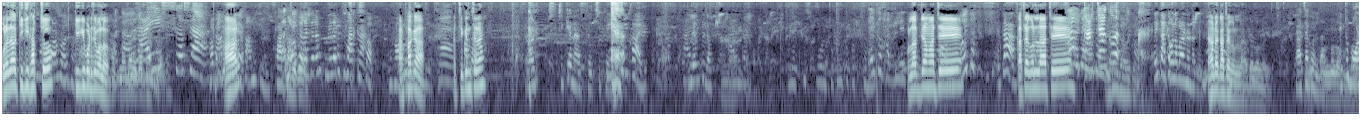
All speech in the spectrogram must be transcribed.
বলে দাও কি কি খাচ্ছ? কি কি পড়েছে বলো? আর? ফাঁকা আর ফাঁকা? আর চিকেন ছাড়া? চিকেন খাই আছে গোল্লা আছে কাঁচা গো- এই কাঁচা কলা বানানোটাকে হ্যাঁ ওটা কাঁচা গোল্লা। কাঁচা গোল্লা। একটু বড়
